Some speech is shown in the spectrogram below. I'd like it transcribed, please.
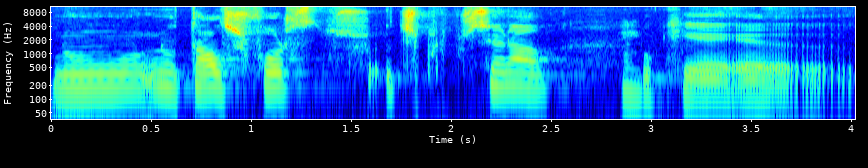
no, no tal esforço desproporcional. Sim. o que é uh,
